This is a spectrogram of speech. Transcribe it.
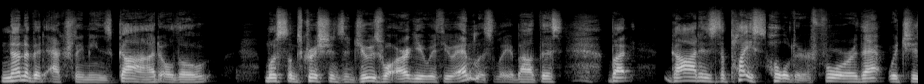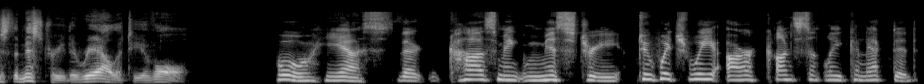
None of it actually means God, although Muslims, Christians, and Jews will argue with you endlessly about this. But God is the placeholder for that which is the mystery, the reality of all. Oh, yes, the cosmic mystery to which we are constantly connected.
